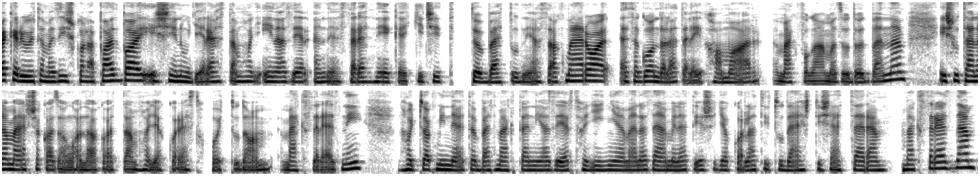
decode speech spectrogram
bekerültem az iskolapadba, és én úgy éreztem, hogy én azért ennél szeretnék egy kicsit többet tudni a szakmáról. Ez a gondolat elég hamar megfogalmazódott bennem, és utána már csak azon gondolkodtam, hogy akkor ezt hogy tudom megszerezni, hogy tudok minél többet megtenni azért, hogy így nyilván az elméleti és a gyakorlati tudást is egyszerre megszerezzem,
